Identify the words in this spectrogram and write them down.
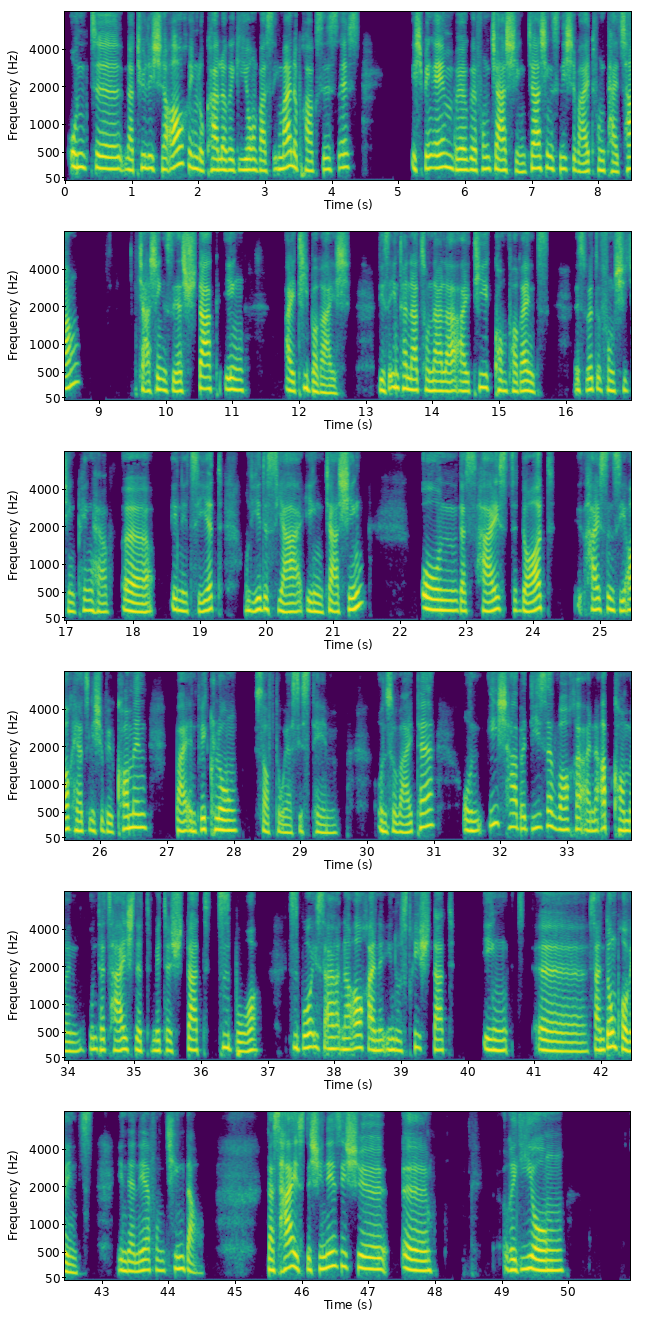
und äh, natürlich auch in lokaler Region, was in meiner Praxis ist. Ich bin eben Bürger von Jiaxing. Jiaxing ist nicht weit von Taizang. Jiaxing ist sehr stark im IT-Bereich. Diese internationale IT-Konferenz, es wird von Xi Jinping her, äh, initiiert und jedes Jahr in Jiaxing. Und das heißt, dort heißen Sie auch herzlich willkommen bei Entwicklung Software-System und so weiter. Und ich habe diese Woche ein Abkommen unterzeichnet mit der Stadt Zibo. Zibo ist eine, auch eine Industriestadt in äh, Shandong-Provinz in der Nähe von Qingdao. Das heißt, die chinesische äh, Regierung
